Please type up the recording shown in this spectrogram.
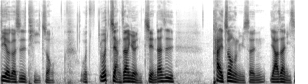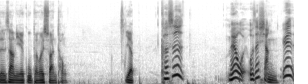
第二个是体重，我我讲这样有点贱，但是太重的女生压在你身上，你的骨盆会酸痛。Yep 可是没有我我在想，嗯因为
